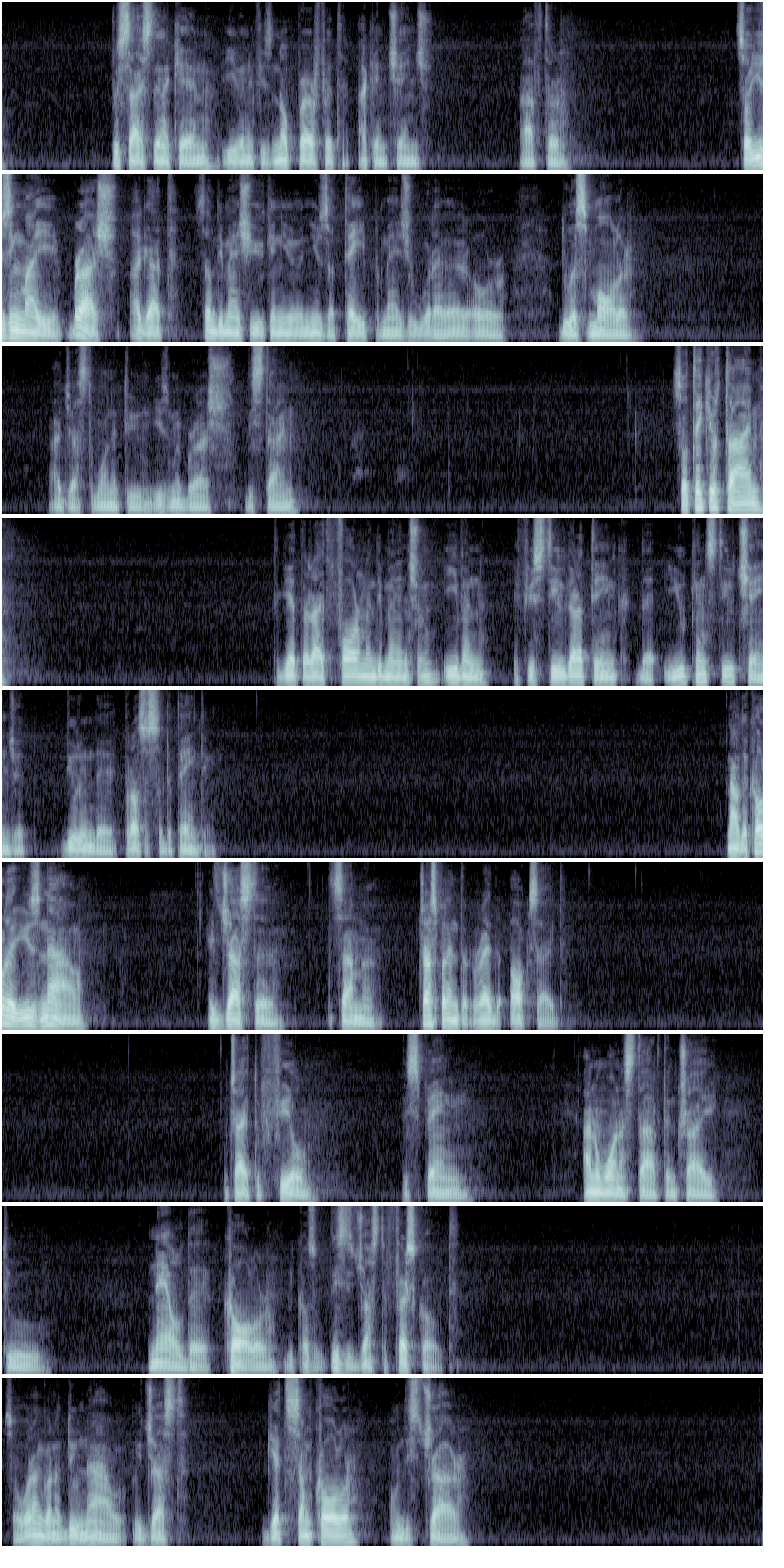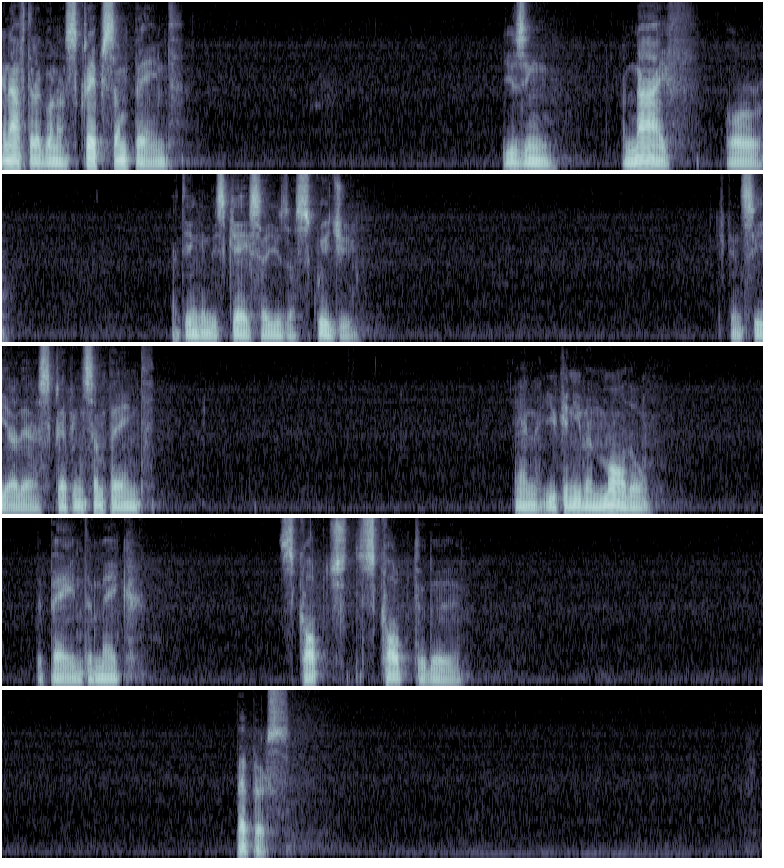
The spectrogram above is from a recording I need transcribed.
precise than I can. Even if it's not perfect, I can change after so using my brush, I got some dimension. You can even use a tape measure, whatever, or do a smaller. I just wanted to use my brush this time. So take your time to get the right form and dimension, even if you still gotta think that you can still change it during the process of the painting. Now the color I use now is just uh, some uh, transparent red oxide. Try to fill this painting. I don't want to start and try to nail the color because this is just the first coat. So what I'm gonna do now is just get some color on this jar and after I'm gonna scrape some paint using a knife or I think in this case I use a squeegee. You can see here they're scraping some paint. And you can even model the paint and make sculpt sculpt the peppers.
